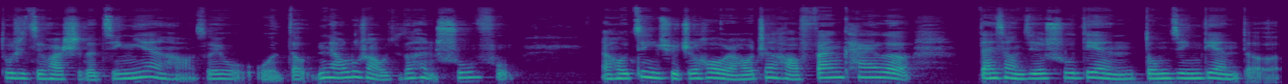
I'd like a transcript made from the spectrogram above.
都市计划史的经验哈，所以我走那条路上我觉得很舒服。然后进去之后，然后正好翻开了单向街书店东京店的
